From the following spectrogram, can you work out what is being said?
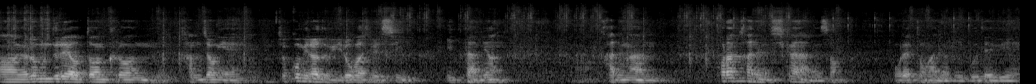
아, 여러분들의 어떤 그런 감정에 조금이라도 위로가 될 수 있다면 어, 가능한 허락하는 시간 안에서 오랫동안 여기 무대 위에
